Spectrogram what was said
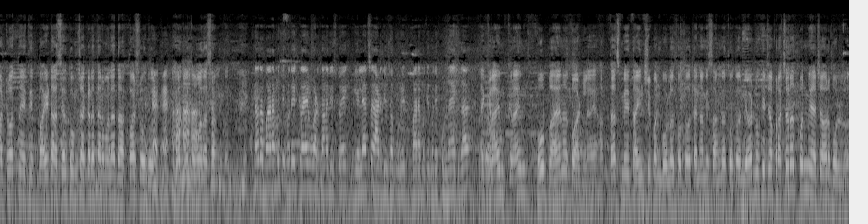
आठवत नाही ते बाईट असेल तुमच्याकडे तर मला दाखवा शोधून. मग मी तुम्हाला सांगतो. दादा बारामतीमध्ये क्राईम वाढताना दिसतोय. गेल्याच आठ दिवसापूर्वी बारामतीमध्ये पुन्हा एकदा क्राईम क्राईम खूप भयानक वाढलाय. आत्ताच मी ताईंशी पण बोलत होतो त्यांना मी सांगत होतो. निवडणुकीच्या प्रचारात पण मी ह्याच्यावर बोललो.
